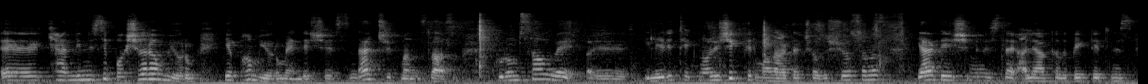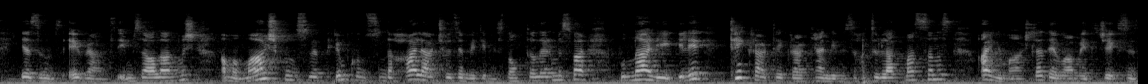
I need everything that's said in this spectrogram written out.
e, kendinizi başaramıyorum, yapamıyorum endişesinden çıkmanız lazım. Kurumsal ve e, ileri teknolojik firmalarda çalışıyorsanız yer değişiminizle alakalı beklediğiniz yazınız, evranınız imzalanmış ama maaş konusu ve prim konusunda hala çözemediğimiz noktalarımız var. Bunlarla ilgili tekrar tekrar kendinizi hatırlatmazsanız aynı maaşla devam edeceksiniz.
